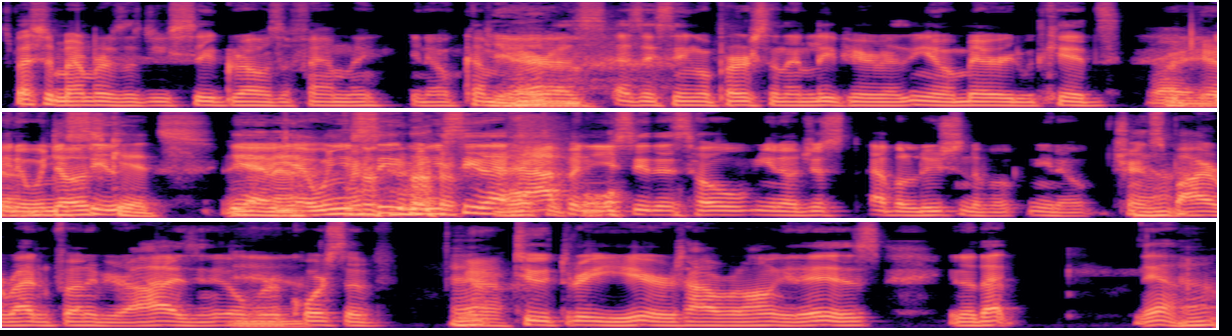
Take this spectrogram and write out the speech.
especially members that you see grow as a family. You know, come Yeah. here as as a single person and leave here as you know married with kids. Right. Yeah. You know, when you see kids, yeah, you know? yeah. When you see when you see that happen, you see this whole you know just evolution of you know transpire right in front of your eyes, and over a course of Yeah. two three years, however long it is, you know that. Yeah, Yeah.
